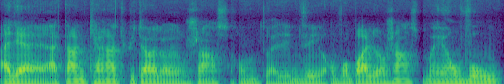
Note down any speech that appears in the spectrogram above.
aller attendre 48 heures à l'urgence, on va me dire, on va pas à l'urgence, mais on va où?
